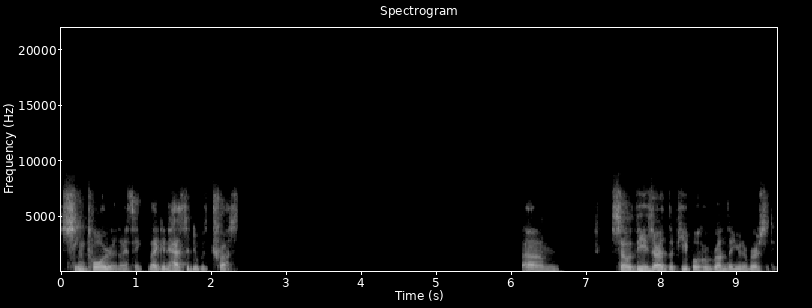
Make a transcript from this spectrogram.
信托人, I think, like it has to do with trust. Um, so these are the people who run the university.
